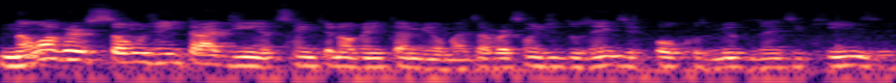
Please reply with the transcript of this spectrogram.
Não a versão de entradinha de 190 mil, mas a versão de 200 e poucos mil, 215.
